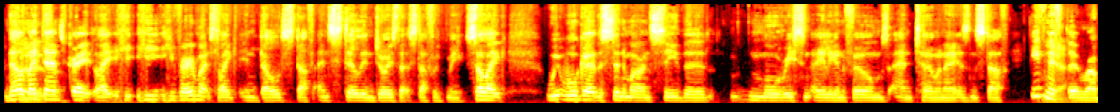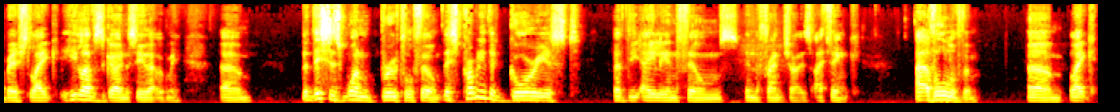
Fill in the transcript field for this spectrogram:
no my but- dad's great like he, he he very much like indulged stuff and still enjoys that stuff with me so like we, we'll go to the cinema and see the more recent alien films and terminators and stuff even Yeah. if they're rubbish like he loves going to see that with me um but this is one brutal film this is probably the goriest of the alien films in the franchise i think out of all of them um like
